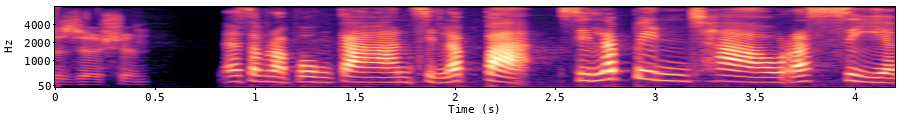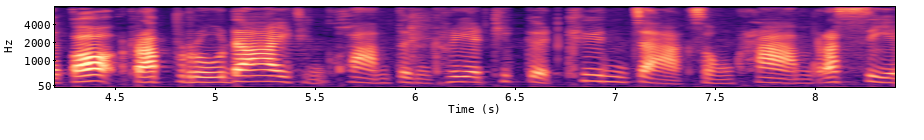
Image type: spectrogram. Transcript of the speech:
position. และสำหรับวงการศิลปะ ศิลปินชาวรัสเซียก็รับรู้ได้ถึงความตึงเครียดที่เกิดขึ้นจากสงครามรัสเซีย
